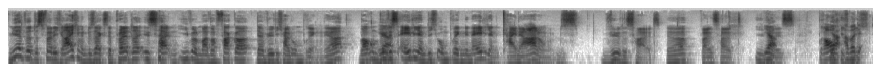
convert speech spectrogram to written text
mir wird es völlig reichen, wenn du sagst, der Predator ist halt ein evil Motherfucker, der will dich halt umbringen, ja? Warum will ja. das Alien dich umbringen, den Alien? Keine Ahnung. Das will das halt, ja? Weil es halt evil ja. ist. Brauche ja, ich aber nicht. Der,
